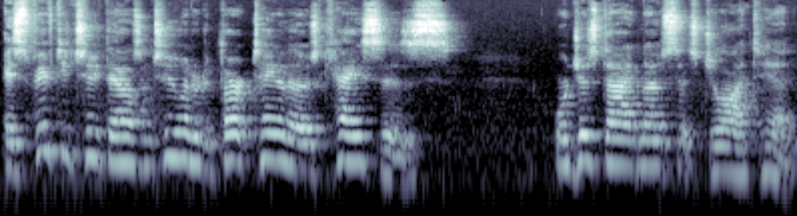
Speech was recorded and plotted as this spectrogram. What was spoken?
is 52,213 of those cases were just diagnosed since July 10.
